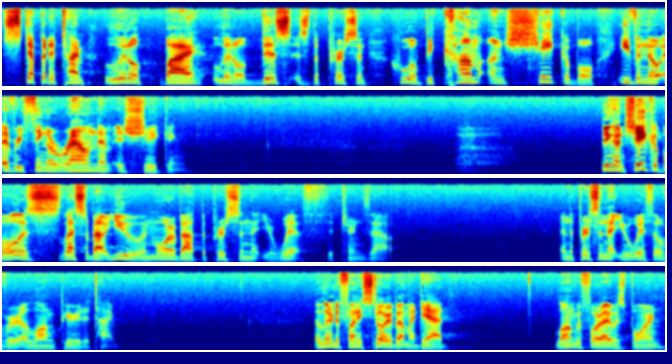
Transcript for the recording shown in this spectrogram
step at a time, little by little. This is the person who will become unshakable even though everything around them is shaking. Being unshakable is less about you and more about the person that you're with, it turns out and the person that you're with over a long period of time. I learned a funny story about my dad. Long before I was born,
